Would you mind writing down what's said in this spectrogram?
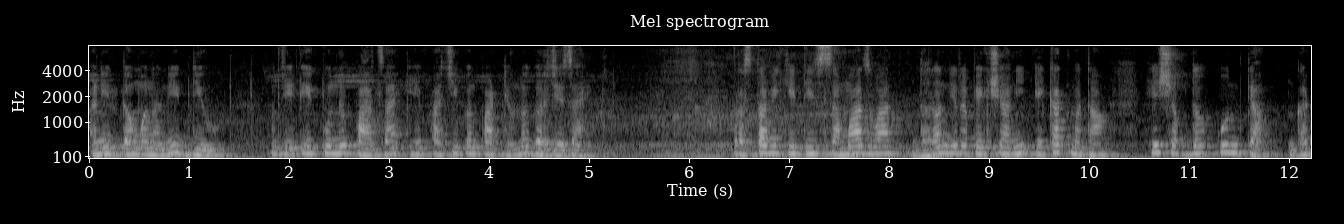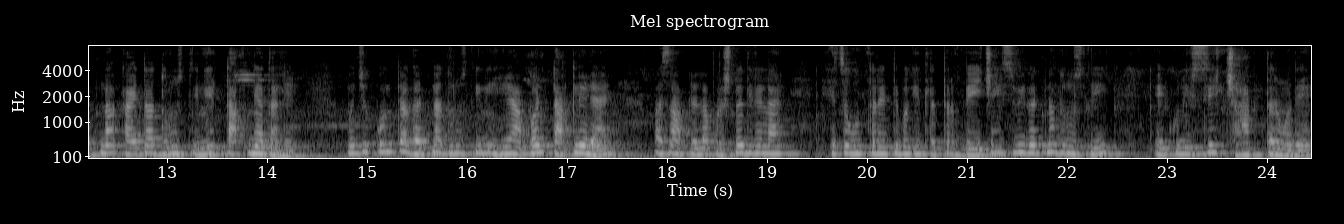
आणि दमन आणि दीव. म्हणजे एकूण पाच आहे हे पाची पण पाठ ठेवणं गरजेचं आहे. प्रस्ताविकेतील समाजवाद धरणनिरपेक्ष आणि एकात्मता हे शब्द कोणत्या घटना कायदा दुरुस्तीने टाकण्यात आले? म्हणजे कोणत्या घटना दुरुस्तीने हे आपण टाकलेले आहे? असा आपल्याला प्रश्न दिलेला आहे. याचं उत्तर येथे बघितलं तर बेचाळीसवी घटना दुरुस्ती एकोणीसशे शहात्तरमध्ये.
